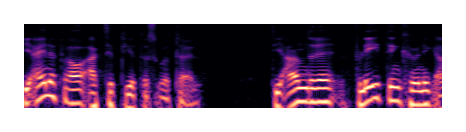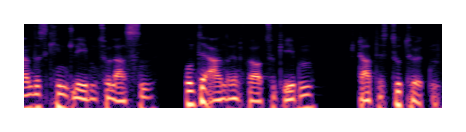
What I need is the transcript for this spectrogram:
Die eine Frau akzeptiert das Urteil, die andere fleht den König an, das Kind leben zu lassen und der anderen Frau zu geben, statt es zu töten.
